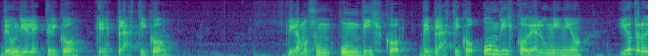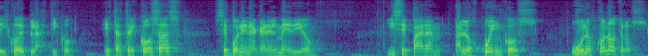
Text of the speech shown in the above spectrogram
de un dieléctrico que es plástico, digamos un, disco de plástico, un disco de aluminio y otro disco de plástico. Estas tres cosas se ponen acá en el medio y separan a los cuencos unos con otros.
